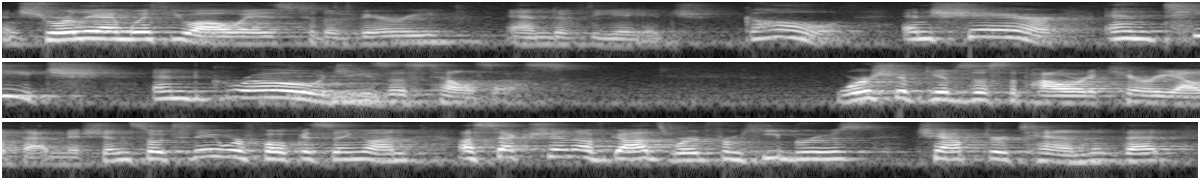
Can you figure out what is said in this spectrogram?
And surely I'm with you always to the very end of the age. Go and share and teach and grow, Jesus tells us. Worship gives us the power to carry out that mission. So today we're focusing on a section of God's Word from Hebrews chapter 10 that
